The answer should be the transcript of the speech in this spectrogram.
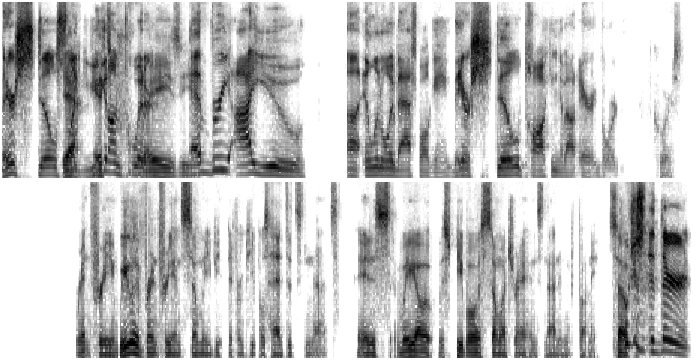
They're still Yeah, like if you get on Twitter, crazy. every IU uh, Illinois basketball game, they are still talking about Eric Gordon. of course. Rent free. We live rent free in so many different people's heads. It's nuts. It is. We go with people with so much rent. It's not even funny. So which is they're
